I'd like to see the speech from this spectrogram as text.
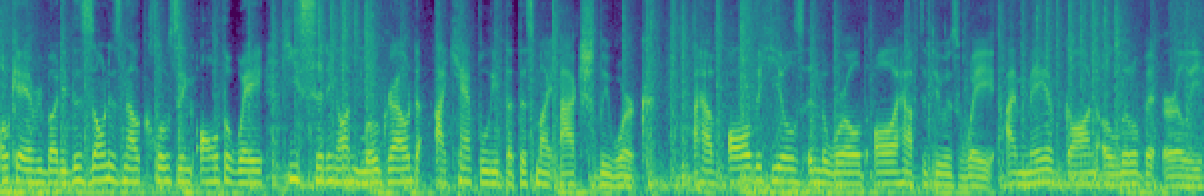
Okay, everybody, this zone is now closing all the way. He's sitting on low ground. I can't believe that this might actually work. I have all the heals in the world. All I have to do is wait. I may have gone a little bit early,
